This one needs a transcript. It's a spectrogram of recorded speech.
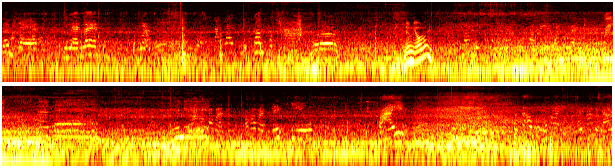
ได้มีแลนด์มีแลนด์แรกเนี่ยต้นขุดขาเออ เหนียวเหนียวๆเลย นี่นี่เอาเข้าไปเอาเข้าไปเล็กจิวไปฉันจะเอาหมูให้ไปนั่งกับยาย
